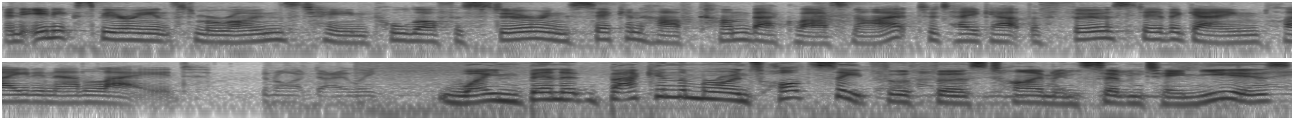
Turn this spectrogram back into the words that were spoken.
An inexperienced Maroons team pulled off a stirring second half comeback last night to take out the first ever game played in Adelaide. Wayne Bennett back in the Maroons' hot seat for the first time in 17 years.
